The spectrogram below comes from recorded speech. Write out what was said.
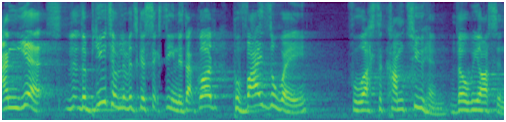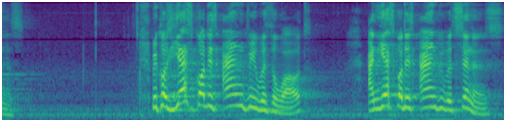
And yet, the beauty of Leviticus 16 is that God provides a way for us to come to Him, though we are sinners. Because, yes, God is angry with the world, and yes, God is angry with sinners,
